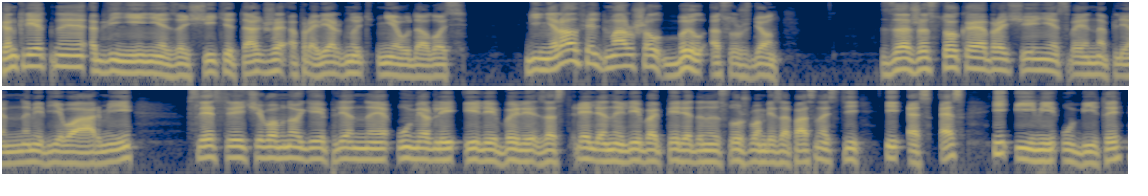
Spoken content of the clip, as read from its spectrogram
Конкретные обвинения защите также опровергнуть не удалось. Генерал-фельдмаршал был осужден. За жестокое обращение с военнопленными в его армии – вследствие чего многие пленные умерли или были застрелены, либо переданы службам безопасности и СС и ими убиты,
